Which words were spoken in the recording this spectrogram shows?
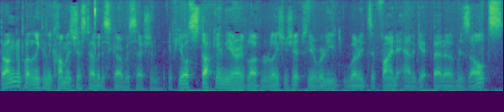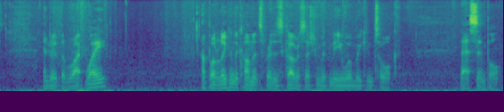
but I'm going to put a link in the comments just to have a discovery session. If you're stuck in the area of love and relationships and you're really ready to find out how to get better results and do it the right way, I'll put a link in the comments for a discovery session with me where we can talk. That simple.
